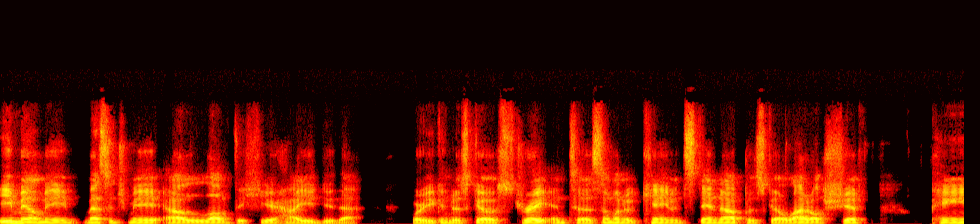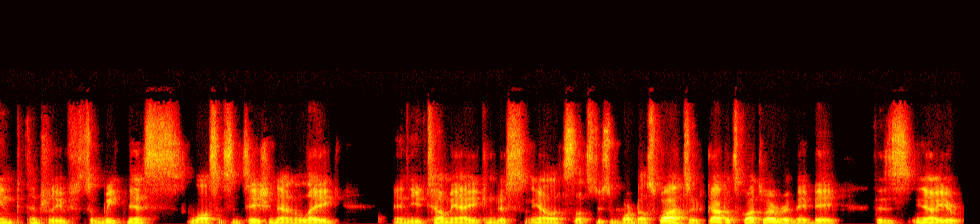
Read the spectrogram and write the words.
email me, message me. I'd love to hear how you do that. Where you can just go straight into someone who came and stand up, has got a lateral shift, pain, potentially some weakness, loss of sensation down the leg, and you tell me how you can just, you know, let's let's do some barbell squats or goblet squats, whatever it may be, because you know you're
